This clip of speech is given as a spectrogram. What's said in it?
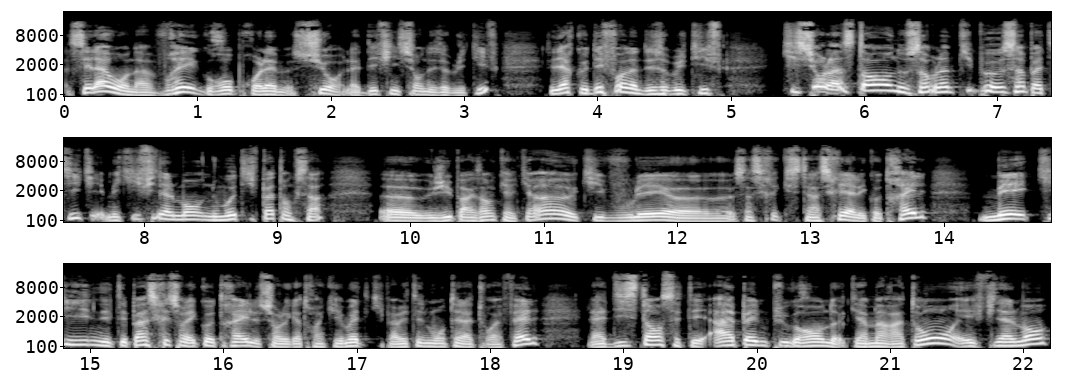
C'est là où on a un vrai gros problème sur la définition des objectifs. C'est-à-dire que des fois on a des objectifs qui sur l'instant nous semblent un petit peu sympathiques, mais qui finalement nous motivent pas tant que ça. Euh, j'ai eu par exemple quelqu'un euh, qui voulait euh, s'inscrire, qui s'était inscrit à l'éco-trail, mais qui n'était pas inscrit sur l'éco-trail sur le 80 km qui permettait de monter la Tour Eiffel. La distance était à peine plus grande qu'un marathon, et finalement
